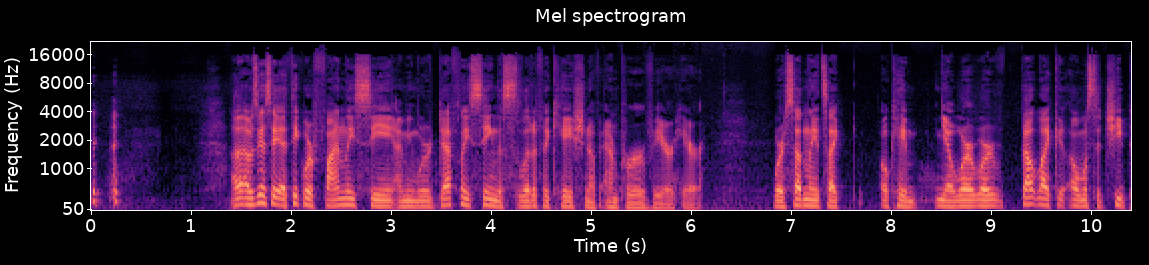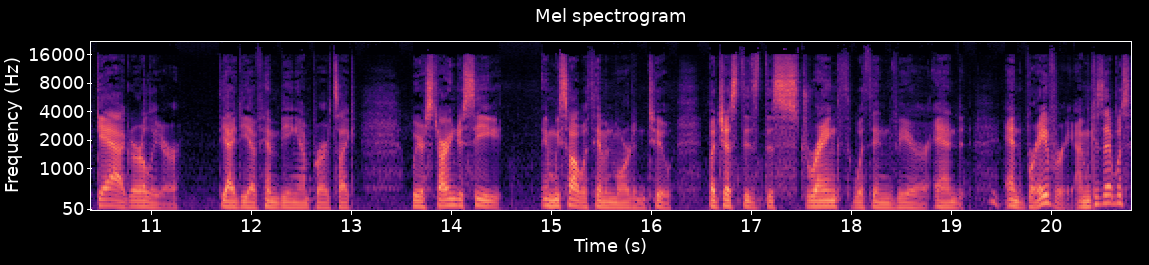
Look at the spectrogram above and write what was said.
I was going to say, I think we're finally seeing, I mean, we're definitely seeing the solidification of Emperor Veer here, where suddenly it's like, okay, you know, where, where felt like almost a cheap gag earlier, the idea of him being Emperor. It's like we are starting to see, and we saw it with him and Morden too, but just this, this strength within Vir and, and bravery. I mean, because that was,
